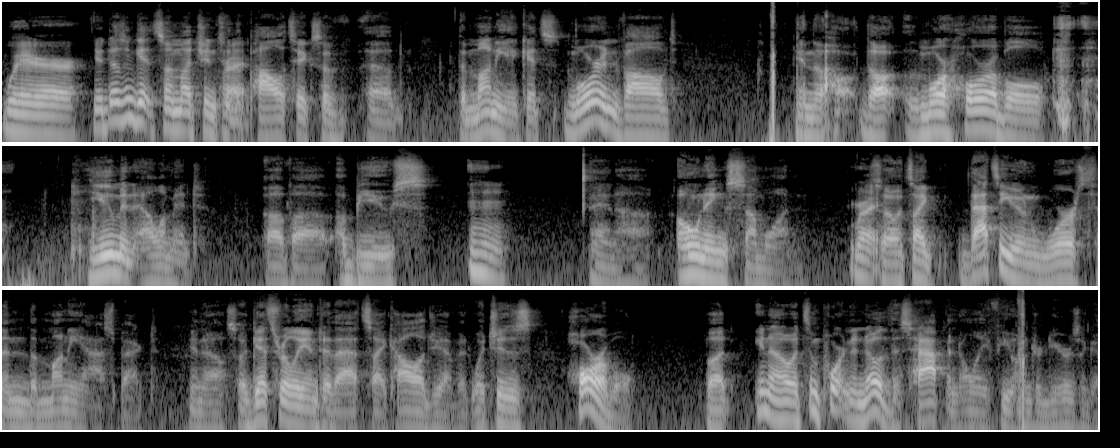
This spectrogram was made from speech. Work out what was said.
where It doesn't get so much into Right. the politics of uh, the money. It gets more involved in the, the more horrible human element of uh, abuse and uh, owning someone. Mm-hmm. Right. So it's like that's even worse than the money aspect. You know. So it gets really into that psychology of it, which is horrible. But you know, it's important to know this happened only a few hundred years ago.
